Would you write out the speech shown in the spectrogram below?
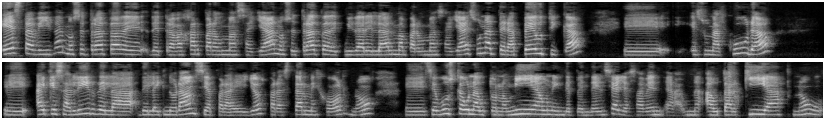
esta vida, no se trata de, trabajar para un más allá, no se trata de cuidar el alma para un más allá, es una terapéutica, eh, es una cura, eh, hay que salir de la, de la, ignorancia para ellos, para estar mejor, ¿no? Eh, se busca una autonomía, una independencia, ya saben, una autarquía, ¿no?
